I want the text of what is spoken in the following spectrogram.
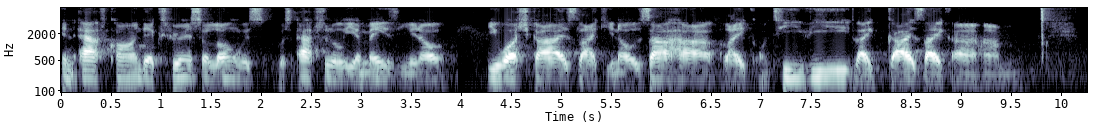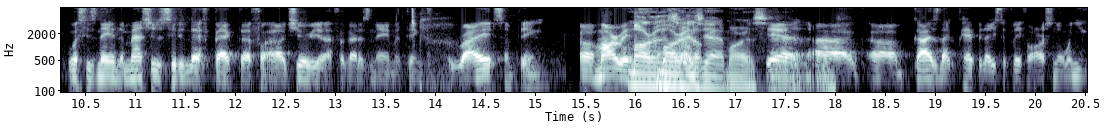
in AFCON, the experience alone was was absolutely amazing. You know, you watch guys like you know Zaha like on TV, like guys like uh, um, what's his name, the Manchester City left back that for Algeria. I forgot his name. I think Riyad something. Uh, Mahrez. Mahrez, Mahrez, yeah, Mahrez. Yeah, uh, uh, guys like Pepe that used to play for Arsenal. When you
